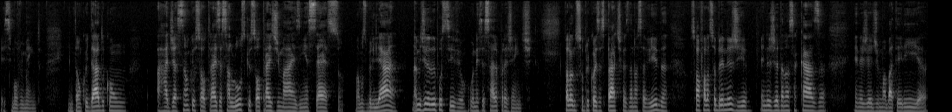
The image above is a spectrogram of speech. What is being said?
esse movimento. Então, cuidado com a radiação que o sol traz, essa luz que o sol traz demais, em excesso. Vamos brilhar na medida do possível, o necessário para a gente. Falando sobre coisas práticas da nossa vida, o sol fala sobre energia, energia da nossa casa, energia de uma bateria,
